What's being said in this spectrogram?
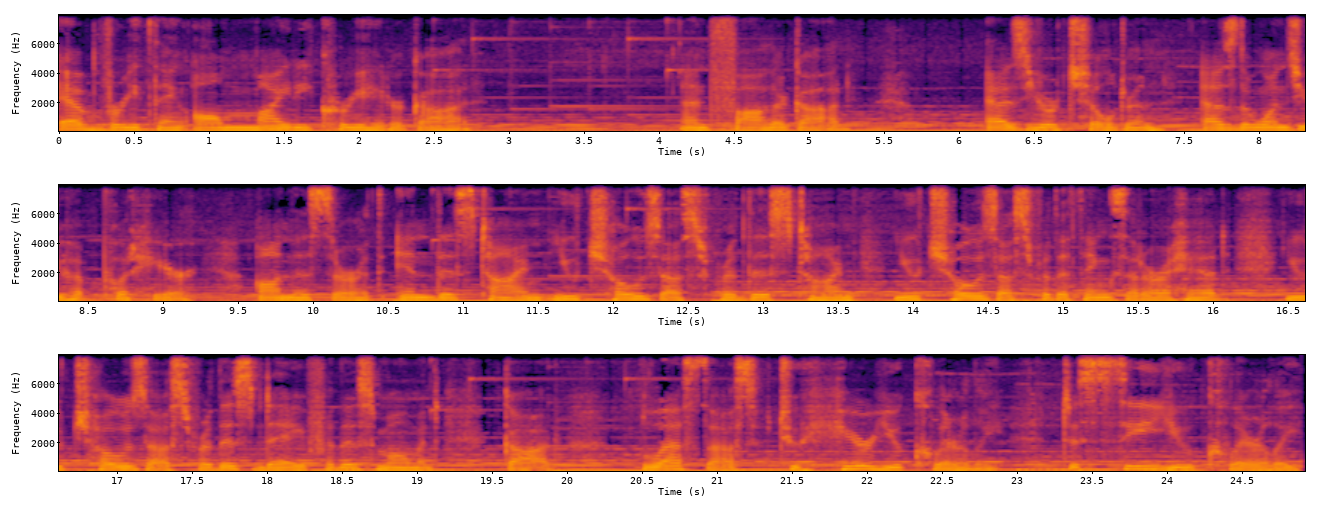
everything, Almighty Creator God. And Father God, as your children, as the ones you have put here on this earth in this time, you chose us for this time. You chose us for the things that are ahead. You chose us for this day, for this moment. God, bless us to hear you clearly, to see you clearly,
